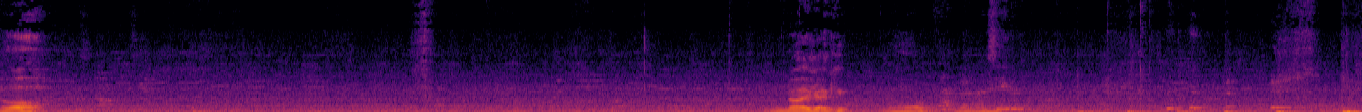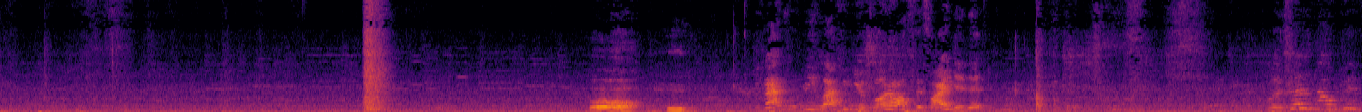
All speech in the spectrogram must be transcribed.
Mm. No, I keep. Oh. mm. Oh. You guys would be laughing your butt off if I did it. Well, it says no kids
